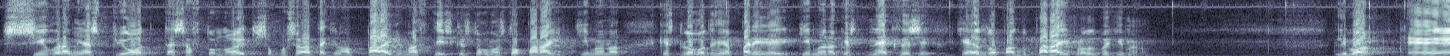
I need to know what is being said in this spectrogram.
σίγουρα μιας ποιότητας αυτονόητης όπως όλα τα κείμενα που παράγει μαθητής. Και στο γνωστό παράγει κείμενο, και στη λογοτεχνία παράγει κείμενο, και στην έκθεση, και εδώ παντού παράγει πρωτότυπο κείμενο. Λοιπόν, ε,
